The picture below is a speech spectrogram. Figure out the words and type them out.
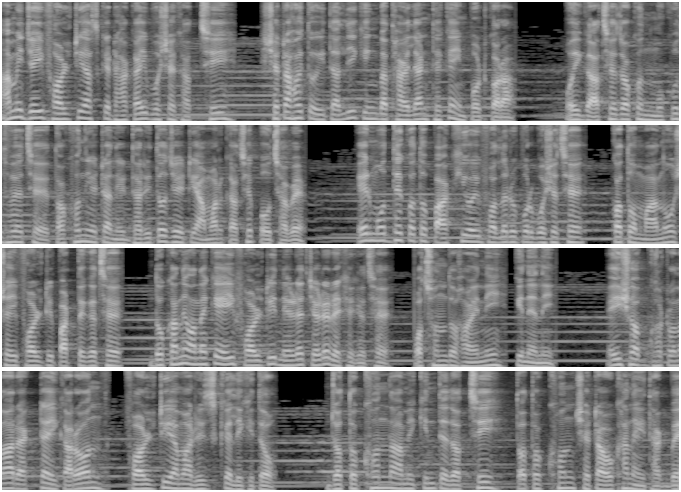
আমি যেই ফলটি আজকে ঢাকায় বসে খাচ্ছি, সেটা হয়তো ইতালি কিংবা থাইল্যান্ড থেকে ইম্পোর্ট করা। ওই গাছে যখন মুকুল হয়েছে, তখনই এটা নির্ধারিত যে এটি আমার কাছে পৌঁছাবে। এর মধ্যে কত পাখি ওই ফলের উপর বসেছে, কত মানুষ এই ফলটি পাড়তে গেছে, দোকানে অনেকে এই ফলটি নেড়ে চেড়ে রেখে গেছে, পছন্দ হয়নি, কিনেনি। এই সব ঘটনার একটাই কারণ, ফলটি আমার রিজকে লিখিত। যতক্ষণ না আমি কিনতে যাচ্ছি, ততক্ষণ সেটা ওখানেই থাকবে।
